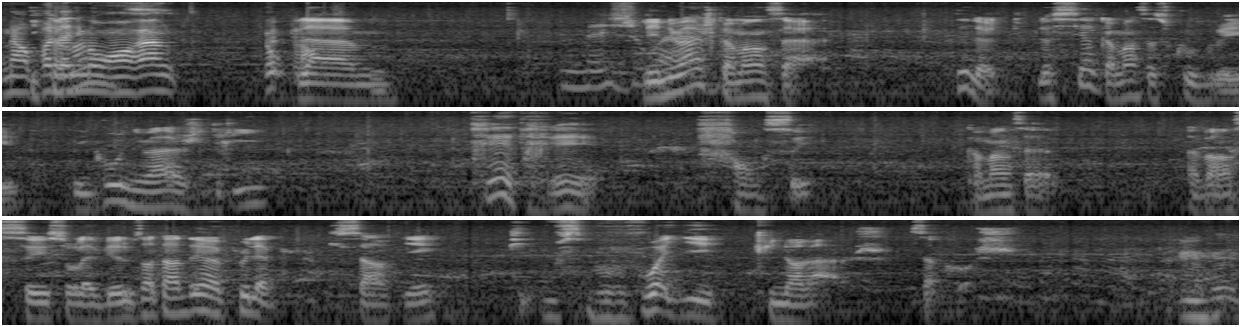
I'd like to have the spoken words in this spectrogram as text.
Non, Il pas d'animaux, on rentre. La, je les nuages commencent à. Tu sais, le, le ciel commence à se couvrir. Des gros nuages gris, très très foncés, commencent à avancer sur la ville. Vous entendez un peu la pluie qui s'en vient, puis vous, vous voyez qu'une orage s'approche. Mhm.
